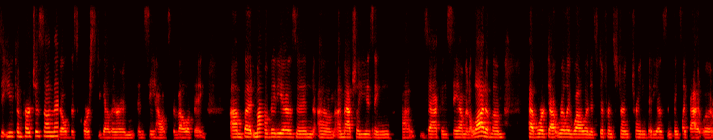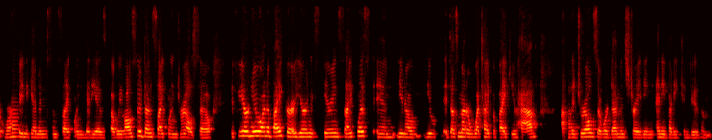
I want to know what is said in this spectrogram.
that you can purchase on there. Build this course together and, and see how it's developing. Um, but my videos, and um, I'm actually using uh, Zach and Sam, and a lot of them have worked out really well and it's different strength training videos and things like that. We're, we're hoping to get into some cycling videos, but we've also done cycling drills. So if you're new on a bike or you're an experienced cyclist and you know you it doesn't matter what type of bike you have, uh, the drills that we're demonstrating, anybody can do them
